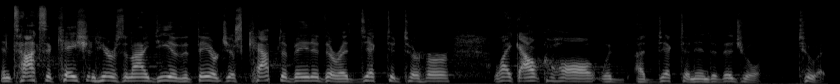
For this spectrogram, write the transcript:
Intoxication here's an idea that they are just captivated, they're addicted to her like alcohol would addict an individual to it.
